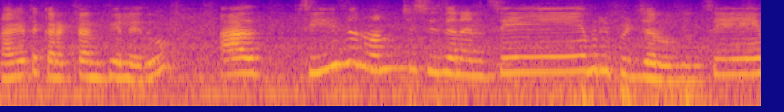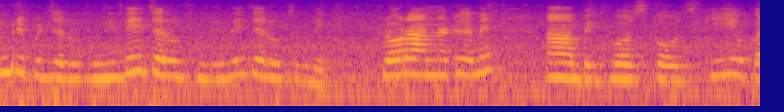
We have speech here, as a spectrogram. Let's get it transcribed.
నాకైతే కరెక్ట్ అనిపించలేదు. ఆ సీజన్ వన్ నుంచి సీజన్ అండ్ సేమ్ రిపీట్ జరుగుతుంది. సేమ్ రిపీట్ జరుగుతుంది. ఇదే జరుగుతుంది. ఇదే జరుగుతుంది. ఫ్లోరా అన్నట్టుగానే బిగ్ బాస్ హౌస్కి ఒక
